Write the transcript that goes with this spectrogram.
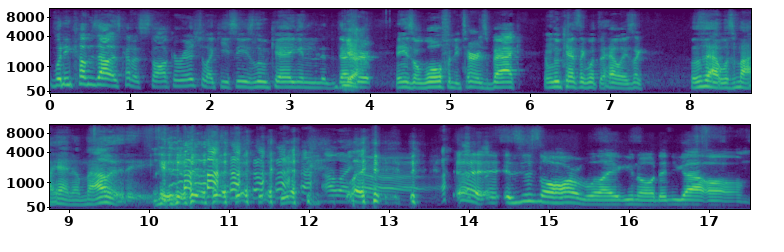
when he comes out, it's kind of stalkerish. Like he sees Liu Kang in the desert, yeah. and he's a wolf, and he turns back, and Liu Kang's like, "What the hell?" He's like, well, "That was my animality." yeah. I'm like, like uh... yeah, it's just so horrible. Like you know, then you got um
